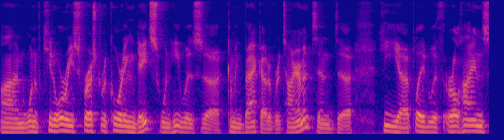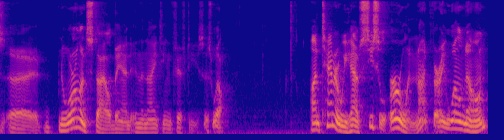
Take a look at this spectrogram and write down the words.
on one of Kid Ory's first recording dates when he was uh, coming back out of retirement. And uh, he uh, played with Earl Hines' uh, New Orleans style band in the 1950s as well. On tenor, we have Cecil Irwin, not very well known.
